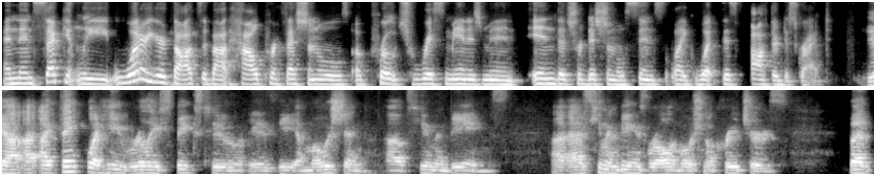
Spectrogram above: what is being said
And then secondly, what are your thoughts about how professionals approach risk management in the traditional sense, like what this author described? Yeah, I, I, think what he really speaks to is the emotion of human beings. Uh, as human beings, we're all emotional creatures. But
